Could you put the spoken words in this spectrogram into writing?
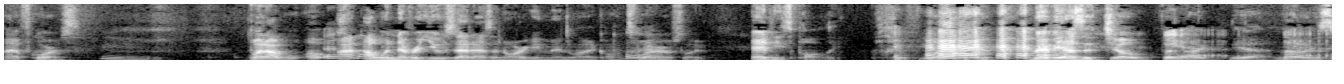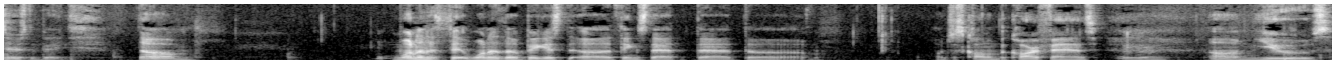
of course. But Hmm. There's I, more I would never use that as an argument, like on Okay. Twitter. It's like, and he's Pauly. Maybe as a joke, but Yeah. like, yeah, not in a serious debate. Um, one of the th- one of the biggest uh, things that that the I'll just call them the Carr fans Mm-hmm. um, use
